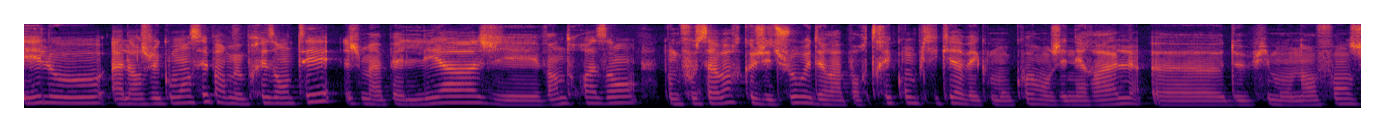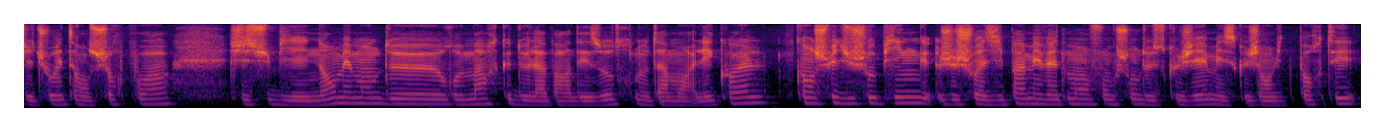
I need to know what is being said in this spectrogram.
Hello, alors je vais commencer par me présenter. Je m'appelle Léa, j'ai 23 ans. Donc il faut savoir que j'ai toujours eu des rapports très compliqués avec mon corps en général. Euh, depuis mon enfance, j'ai toujours été en surpoids. J'ai subi énormément de remarques de la part des autres, notamment à l'école. Quand je fais du shopping, je choisis pas mes vêtements en fonction de ce que j'aime et ce que j'ai envie de porter,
